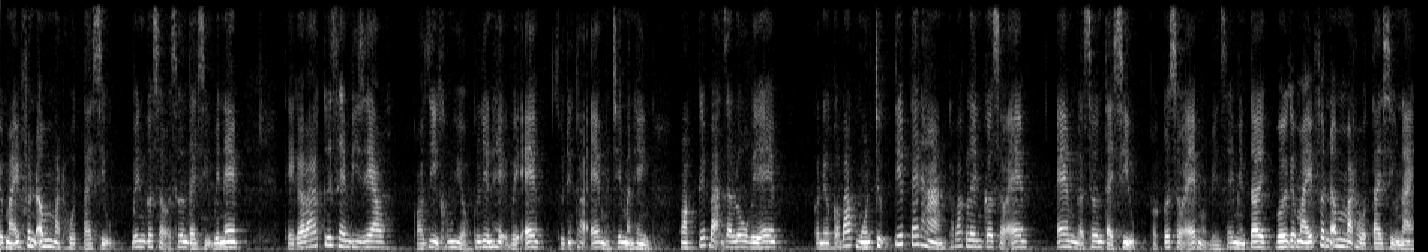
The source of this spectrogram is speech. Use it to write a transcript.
cái máy phân âm mặt hột tài xỉu bên cơ sở sơn tài xỉu bên em. Thì các bác cứ xem video, có gì không hiểu cứ liên hệ với em, số điện thoại em ở trên màn hình, hoặc kết bạn zalo với em. Còn nếu các bác muốn trực tiếp test hàng, các bác lên cơ sở em. Em là sơn tài xỉu và cơ sở em ở bến xe miền tây. Với cái máy phân âm mặt hột tài xỉu này,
